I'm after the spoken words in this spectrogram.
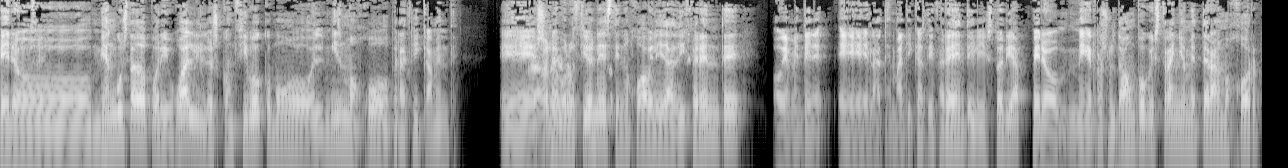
Pero me han gustado por igual y los concibo como el mismo juego prácticamente. Eh, son evoluciones, tienen jugabilidad diferente. Obviamente eh, la temática es diferente y la historia, pero me resultaba un poco extraño meter a lo mejor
